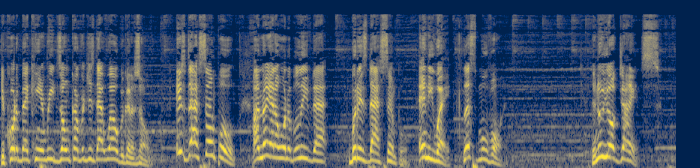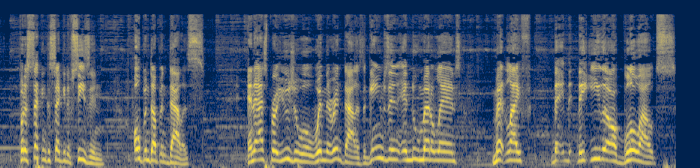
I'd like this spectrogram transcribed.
Your quarterback can't read zone coverages that well, we're gonna zone. It's that simple. I know y'all don't want to believe that, but it's that simple. Anyway, let's move on. The New York Giants, for the second consecutive season, opened up in Dallas. And as per usual, when they're in Dallas, the games in, in New Meadowlands, MetLife, they, they either are blowouts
